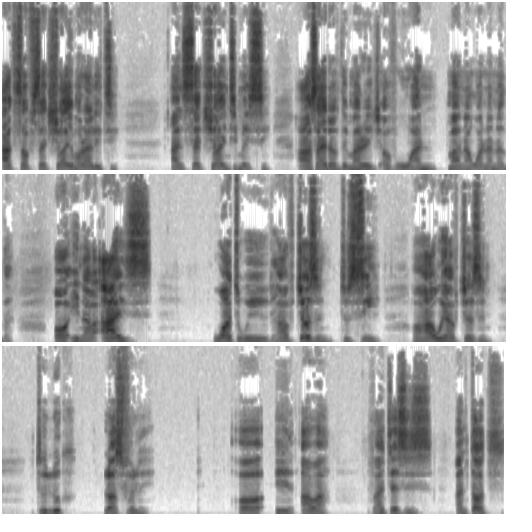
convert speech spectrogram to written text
acts of sexual immorality and sexual intimacy outside of the marriage of one man and one another, or in our eyes, what we have chosen to see, or how we have chosen to look lustfully, or in our fantasies and thoughts.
